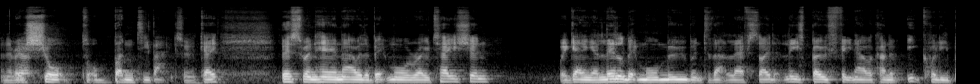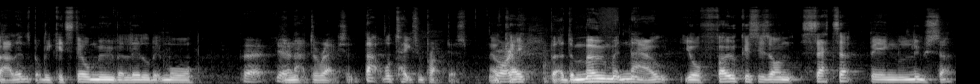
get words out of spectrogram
and a very Yeah. short sort of bunty backswing. Okay, this one here now with a bit more rotation. We're getting a little bit more movement to that left side. At least both feet now are kind of equally balanced, but we could still move a little bit more There, yeah. in that direction. That will take some practice. Okay. Right. But at the moment now, your focus is on setup being looser,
